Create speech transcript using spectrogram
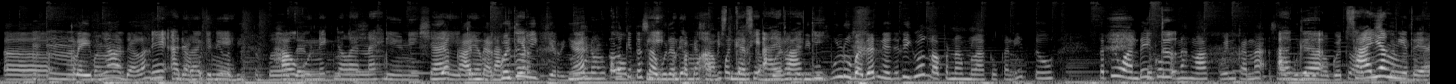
uh, Mm-mm, klaimnya banget. adalah bikin ada lagi ini nih, lebih tebal hal dan unik nyeleneh di Indonesia Iya itu kan, nah, gue tuh mikirnya kalau kita sabunan pakai sampo rekam air buana jadi lagi. bulu badannya jadi gue nggak pernah melakukan itu tapi one day gue pernah ngelakuin karena sabun di agak rumah gue tuh sayang gitu ya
